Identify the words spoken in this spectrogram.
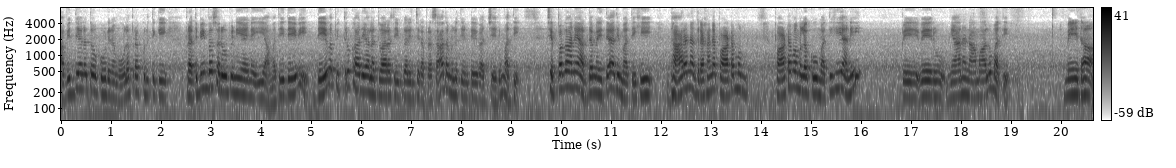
అవిద్యలతో కూడిన మూల ప్రకృతికి ప్రతిబింబ స్వరూపిణి అయిన ఈ అమతీదేవి దేవ పితృకార్యాల ద్వారా స్వీకరించిన ప్రసాదములు తింటే వచ్చేది మతి. చెప్పగానే అర్థమైతే అది మతిహి. ధారణ గ్రహణ పాఠము పాఠవములకు మతిహి అని పే వేరు జ్ఞాననామాలు మతి. మేధ.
